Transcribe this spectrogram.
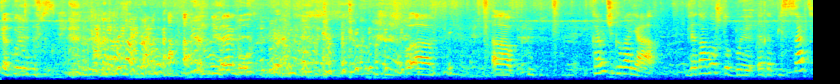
какой ужас. Не дай бог. А, короче говоря, для того, чтобы это писать,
